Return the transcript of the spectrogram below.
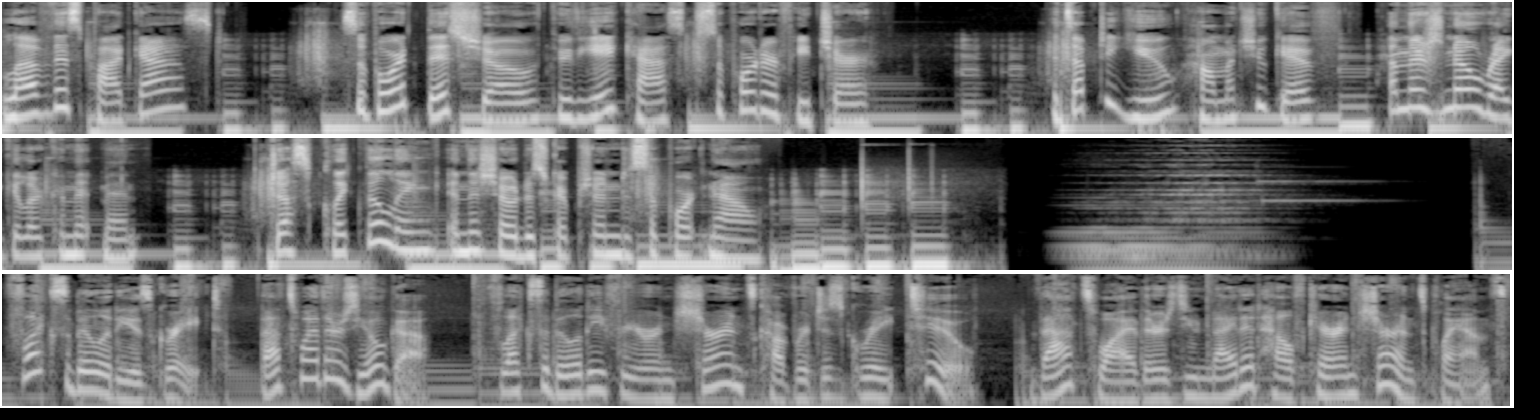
Love this podcast? Support this show through the ACAST supporter feature. It's up to you how much you give, and there's no regular commitment. Just click the link in the show description to support now. Flexibility is great. That's why there's yoga. Flexibility for your insurance coverage is great too. That's why there's United Healthcare Insurance Plans.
